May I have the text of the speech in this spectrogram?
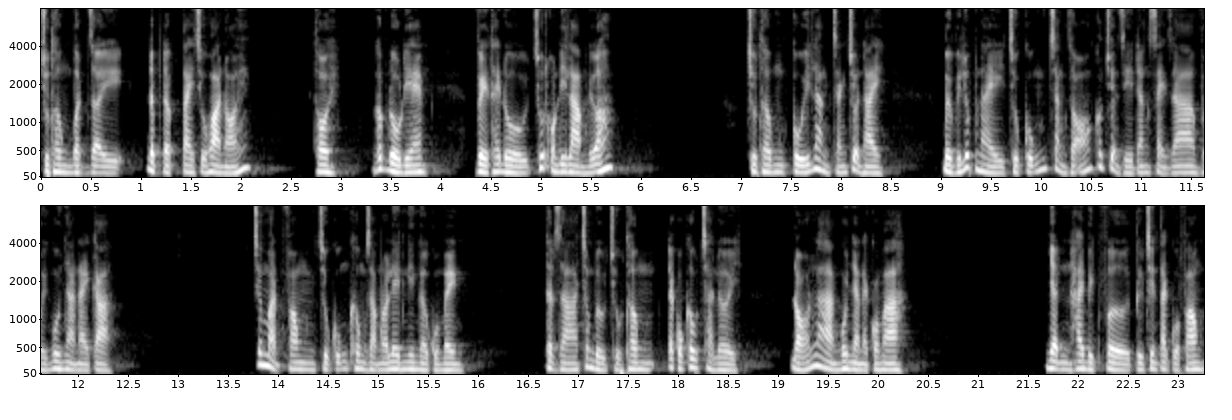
Chú Thông bật dậy, đập đập tay chú Hoa nói: Thôi, gấp đồ đi em, về thay đồ chút còn đi làm nữa. Chú Thông cố ý lảng tránh chuyện này, bởi vì lúc này chú cũng chẳng rõ có chuyện gì đang xảy ra với ngôi nhà này cả. Trước mặt Phong chú cũng không dám nói lên nghi ngờ của mình. Thật ra trong đầu chú Thông đã có câu trả lời, đó là ngôi nhà này có ma. Nhận hai bịch phở từ trên tay của Phong,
